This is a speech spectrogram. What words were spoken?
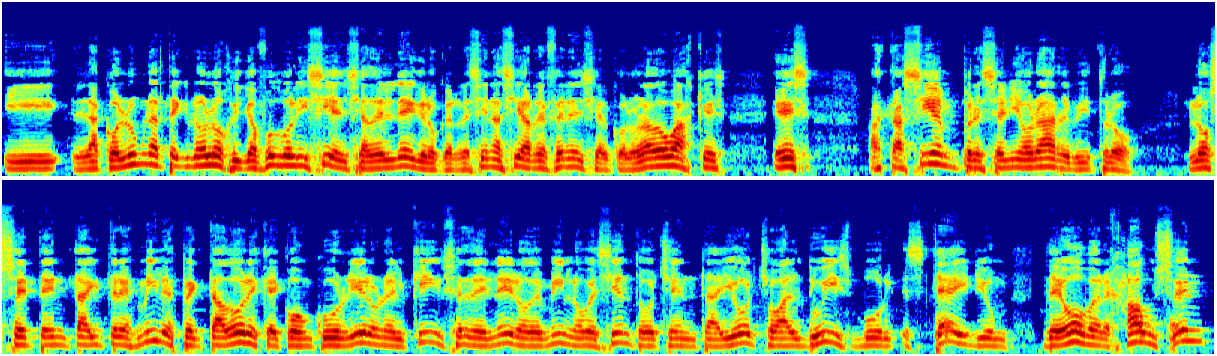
Y la columna tecnológica Fútbol y Ciencia del negro que recién hacía referencia al Colorado Vázquez es hasta siempre, señor árbitro. Los 73 mil espectadores que concurrieron el 15 de enero de 1988 al Duisburg Stadium de Oberhausen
